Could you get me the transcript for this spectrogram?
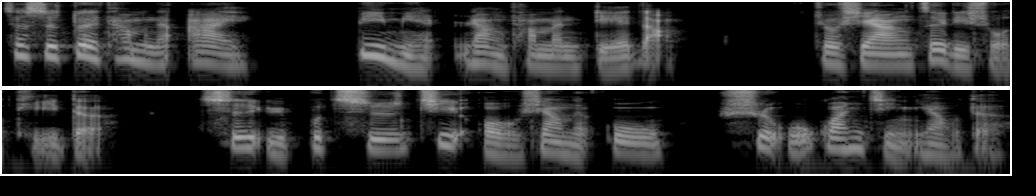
这是对他们的爱，避免让他们跌倒。就像这里所提的，吃与不吃祭偶像的物是无关紧要的，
